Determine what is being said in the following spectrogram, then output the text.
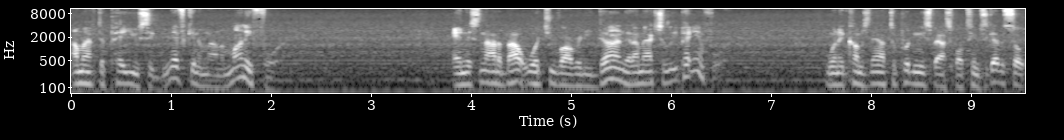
I'm to have to pay you significant amount of money for it. And it's not about what you've already done that I'm actually paying for when it comes down to putting these basketball teams together. So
